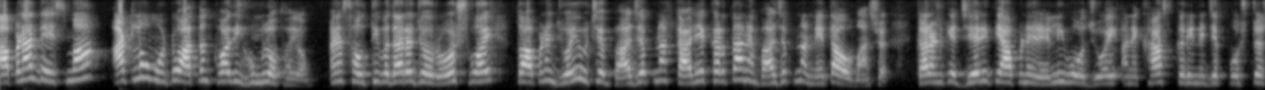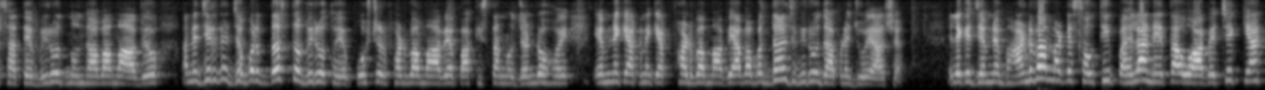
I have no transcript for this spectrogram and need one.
આપણા દેશમાં આટલો મોટો આતંકવાદી હુમલો થયો. અને સૌથી વધારે જો રોષ હોય, તો આપણે જોયું છે ભાજપના કાર્યકર્તા અને ભાજપના નેતાઓમાં છે. કારણ કે જે રીતે આપણે રેલીઓ જોઈ અને ખાસ કરીને જે પોસ્ટર સાથે વિરોધ નોંધાવવામાં આવ્યો અને જે રીતે જબરદસ્ત વિરોધ થયો, પોસ્ટર ફાડવામાં આવ્યા, પાકિસ્તાનનો ઝંડો હોય, એમને ક્યાંક ને ક્યાંક ફાડવામાં આવ્યા, આવા બધા જ વિરોધ આપણે જોયા છે. એટલે કે જેમને ભાંડવા માટે સૌથી પહેલા નેતાઓ આવે છે, ક્યાંક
